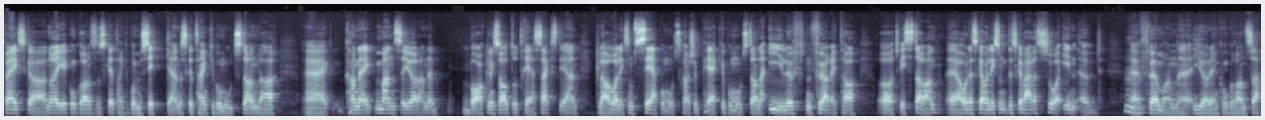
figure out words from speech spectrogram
For jeg skal, når jeg er i konkurranse, skal jeg tenke på musikken, jeg skal tenke på motstander. Eh, kan jeg, mens jeg gjør denne baklengssalto 360-en, klare å liksom se på motstander, kanskje peke på motstander i luften før jeg tar og tvister den. Eh, og det skal, liksom, det skal være så innøvd eh, før man gjør det i en konkurranse.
